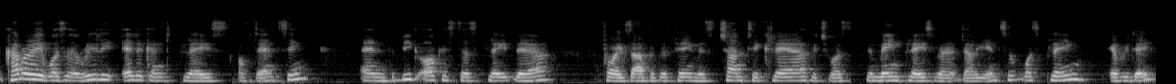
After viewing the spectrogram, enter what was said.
A cabaret was a really elegant place of dancing and the big orchestras played there. For example, the famous Chantecler, which was the main place where D'Arienzo was playing every day.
